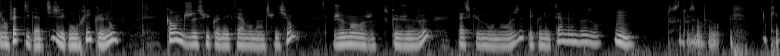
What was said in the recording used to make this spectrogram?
Et en fait, petit à petit, j'ai compris que non. Quand je suis connectée à mon intuition, je mange ce que je veux parce que mon envie est connectée à mon besoin. Hmm. Tout simplement. Ok.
